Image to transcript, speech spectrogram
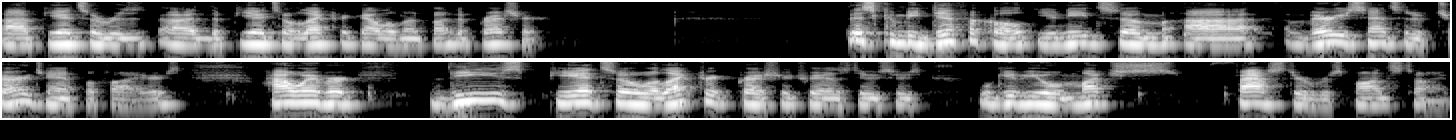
uh, piezo, uh, the piezoelectric element by the pressure. This can be difficult. You need some uh, very sensitive charge amplifiers. However, these piezoelectric pressure transducers will give you a much faster response time.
